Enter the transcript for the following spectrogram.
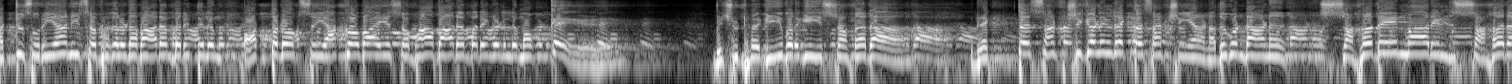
മറ്റു സുറിയാനി സഭകളുടെ പാരമ്പര്യത്തിലും ഓർത്തഡോക്സ് യാക്കോബായ സഭാ പാരമ്പര്യങ്ങളിലും ഒക്കെ വിശുദ്ധ ഗീവർഗീ സഹദ രക്തസാക്ഷികളിൽ രക്തസാക്ഷിയാണ്. അതുകൊണ്ടാണ് സഹദേന്മാരിൽ സഹദ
